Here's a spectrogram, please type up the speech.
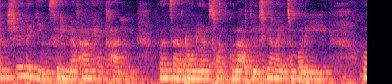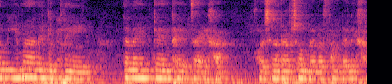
ฉันชื่อเด็กหญิงสิรินภาแข่งขัน มาจากโรงเรียนสวนกุหลาบวิทยาลัยจมบุรี วันนี้มาในบทเพลงตะแลงแกงแทนใจค่ะ ขอเชิญรับชมและรับฟังได้เลยค่ะ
